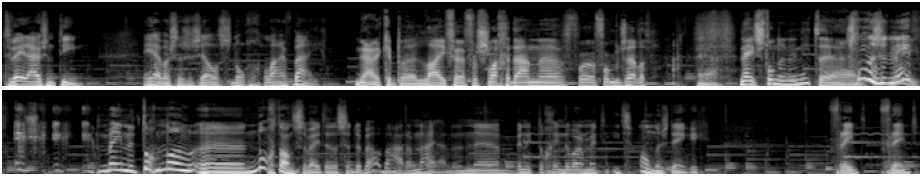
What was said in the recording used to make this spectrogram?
2010. En jij was er zelfs nog live bij. Nou, ik heb eh, live eh, verslag gedaan eh, voor, voor mezelf. Ja. Nee, ze stonden er niet. eh. Stonden ze er Nee. niet? Ik, ik, ik meende toch no, eh, nogthans te weten dat ze er wel waren. Nou ja, dan eh, ben ik toch in de war met iets anders, denk ik. Vreemd, vreemd.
